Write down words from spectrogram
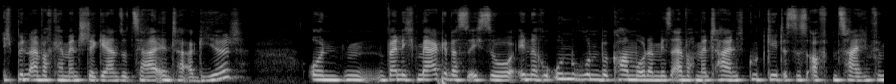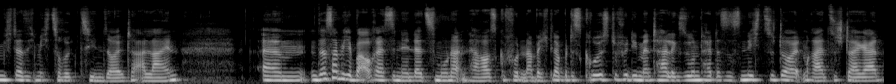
ich bin einfach kein Mensch, der gern sozial interagiert. Und wenn ich merke, dass ich so innere Unruhen bekomme oder mir es einfach mental nicht gut geht, ist es oft ein Zeichen für mich, dass ich mich zurückziehen sollte allein. Ähm, das habe ich aber auch erst in den letzten Monaten herausgefunden. Aber ich glaube, das Größte für die mentale Gesundheit ist es nicht zu deuten, reinzusteigern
